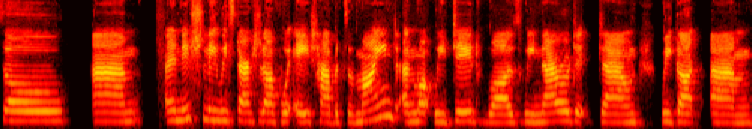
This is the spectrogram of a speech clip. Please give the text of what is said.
So um, initially we started off with eight habits of mind and what we did was we narrowed it down. We got um,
